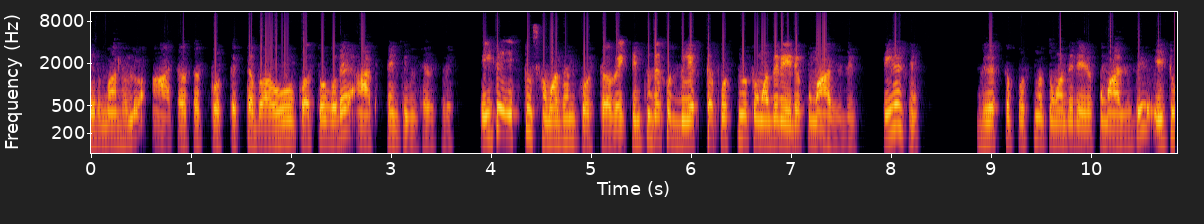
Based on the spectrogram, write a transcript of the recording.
এর মান হলো আট। অর্থাৎ প্রত্যেকটা বাহু কত করে? আট সেন্টিমিটার করে। এইটা একটু সমাধান করতে হবে। কিন্তু দেখো, দু একটা প্রশ্ন তোমাদের এরকম আসবে, ঠিক আছে? দু একটা প্রশ্ন তোমাদের এরকম আসবে। এইটুকু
